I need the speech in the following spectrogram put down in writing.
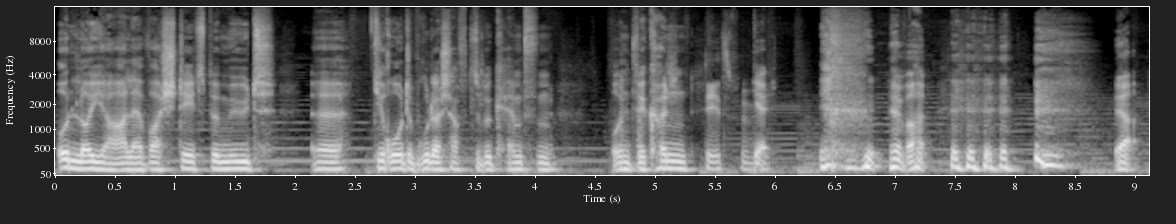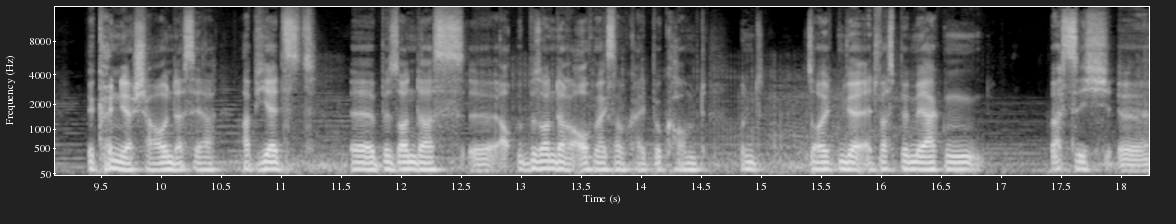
unloyal, er war stets bemüht, äh, die Rote Bruderschaft zu bekämpfen. Und wir können. Stets bemüht. Ja, er war. ja, wir können ja schauen, dass er ab jetzt äh, besonders, äh, besondere Aufmerksamkeit bekommt. Und sollten wir etwas bemerken, was sich, äh,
